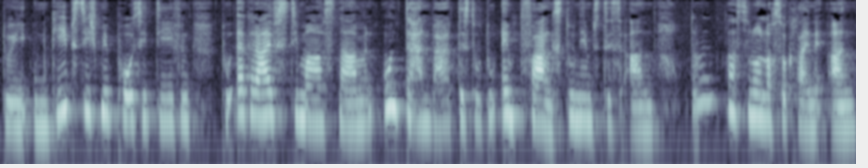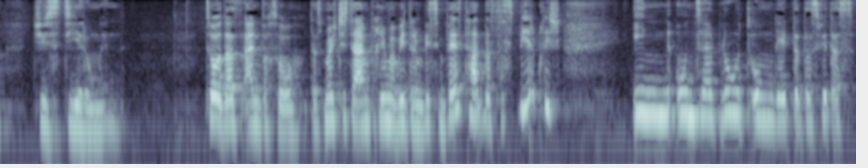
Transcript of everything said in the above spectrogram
du umgibst dich mit Positiven, du ergreifst die Maßnahmen und dann wartest du, du empfangst, du nimmst es an. Und dann machst du nur noch so kleine Anjustierungen. So, das ist einfach so. Das möchte ich einfach immer wieder ein bisschen festhalten, dass das wirklich in unser Blut umgeht, dass wir das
